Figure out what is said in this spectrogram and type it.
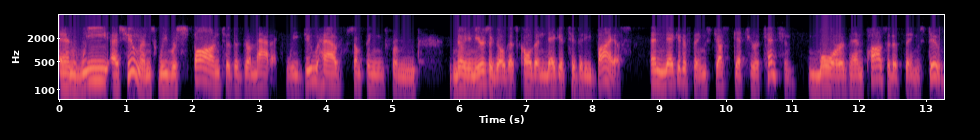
and we as humans, we respond to the dramatic. We do have something from a million years ago that's called a negativity bias and negative things just get your attention more than positive things do.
